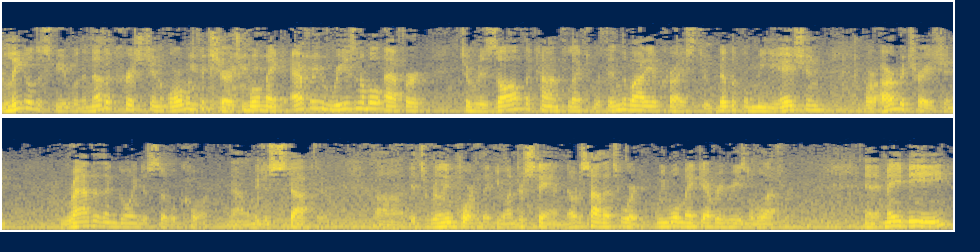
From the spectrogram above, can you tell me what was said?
legal dispute with another Christian or with the church, we'll make every reasonable effort to resolve the conflict within the body of Christ through biblical mediation or arbitration rather than going to civil court. Now, let me just stop there. Uh, it's really important that you understand. Notice how that's worded. We will make every reasonable effort. And it may be,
